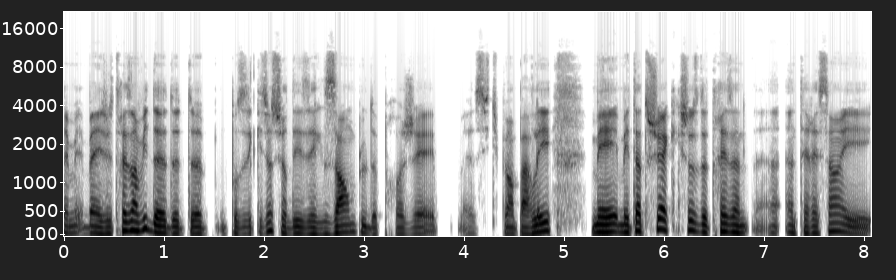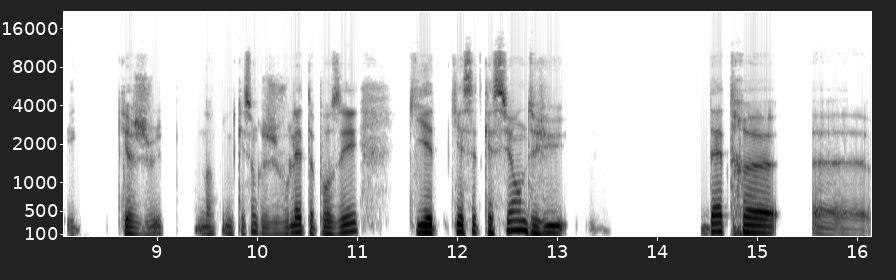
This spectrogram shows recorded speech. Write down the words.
Ben, J'ai très envie de, te poser des questions sur des exemples de projets, euh, si tu peux en parler. Mais, mais tu as touché à quelque chose de très intéressant et, que je, donc une question que je voulais te poser, qui est, qui est cette question d'être euh,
